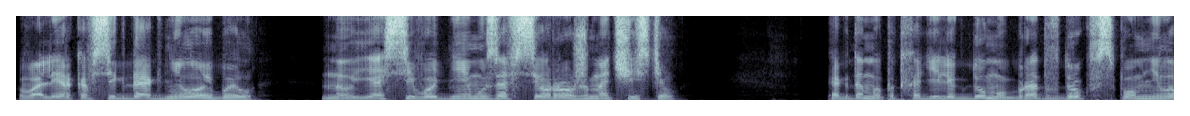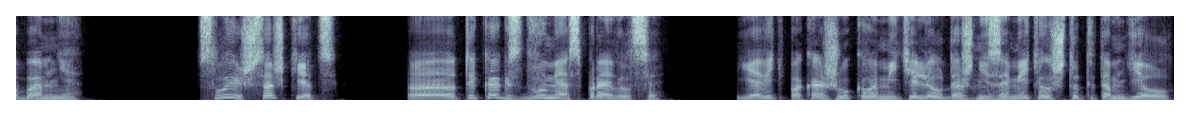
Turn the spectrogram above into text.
Валерка всегда гнилой был. Ну, я сегодня ему за все рожу начистил. Когда мы подходили к дому, брат вдруг вспомнил обо мне. «Слышь, Сашкец, а ты как с двумя справился? Я ведь пока Жукова метелил, даже не заметил, что ты там делал».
